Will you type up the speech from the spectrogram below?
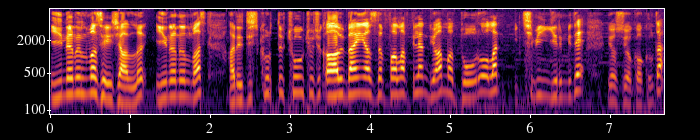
inanılmaz heyecanlı, inanılmaz. Hani Discord'da çoğu çocuk abi ben yazdım falan filan diyor ama doğru olan 2020'de yazıyor okulda.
